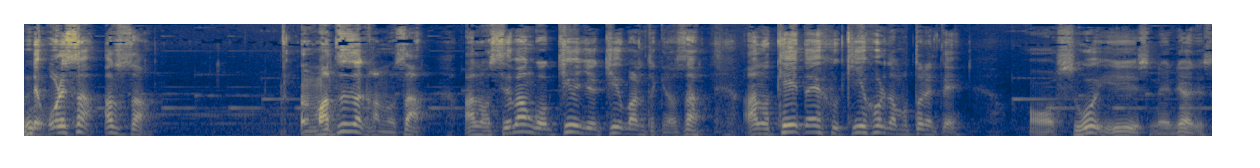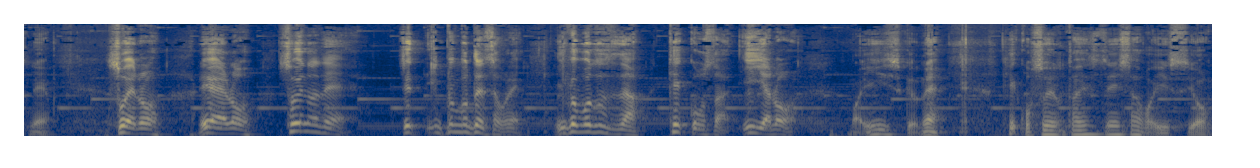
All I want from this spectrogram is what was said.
で、俺さ、あとさ、松坂のさ、あの、背番号99番の時のさ、あの、携帯服キーホルダー持っとれて、あすごいいいですね。レアですね。そうやろ、レアやろ。そういうので、いっぱい持ってるさ、俺。いっぱい持っててさ、結構さ、いいやろ。まあいいですけどね。結構そういうの大切にした方がいいですよ。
